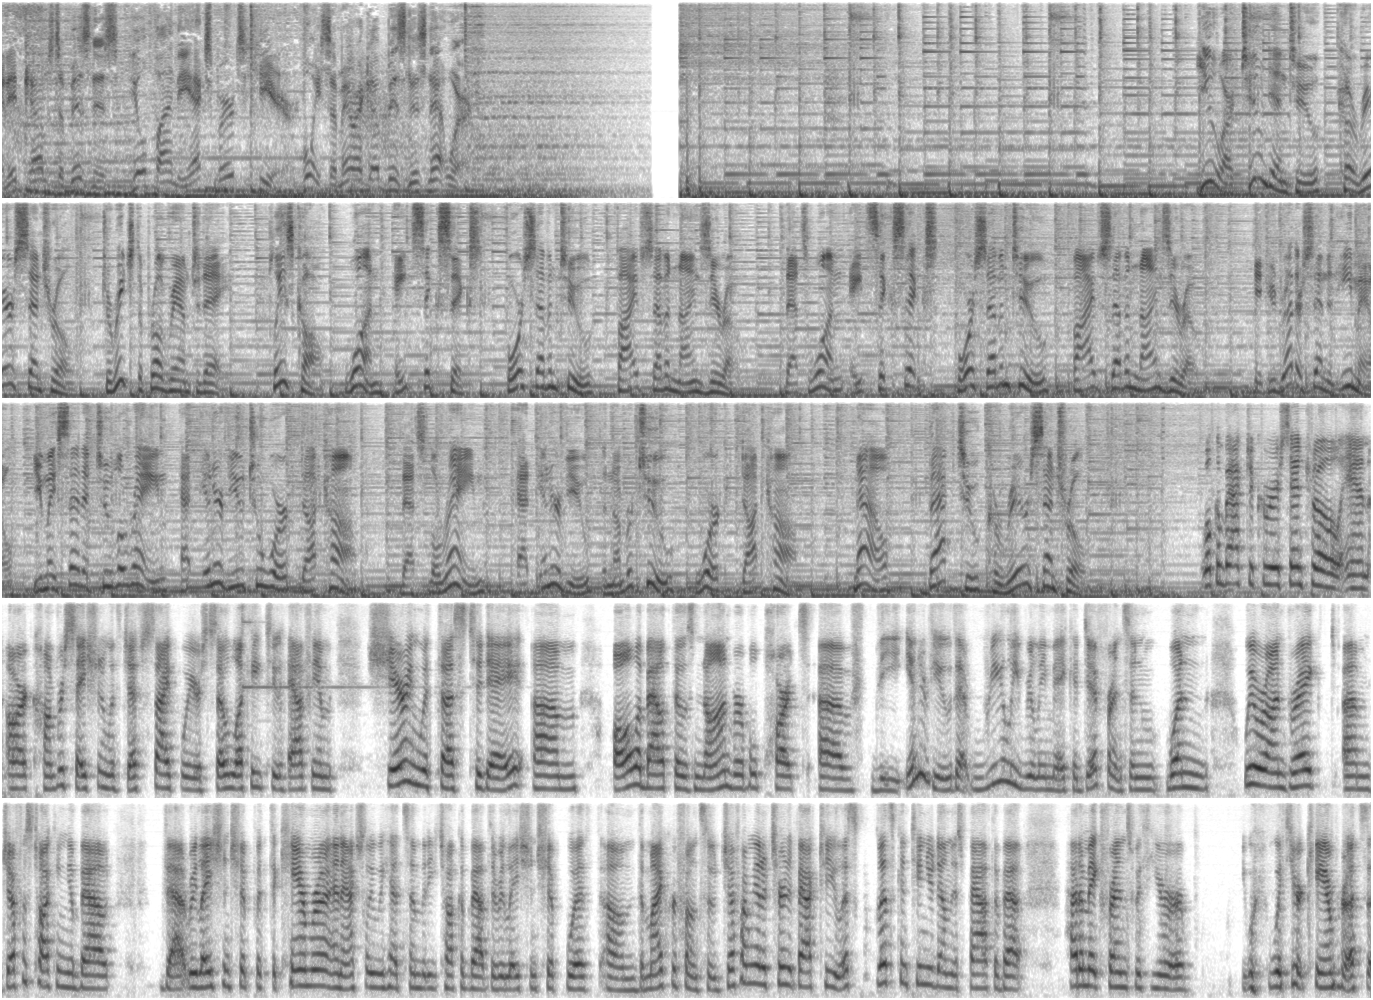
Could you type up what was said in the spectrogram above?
When it comes to business, you'll find the experts here. Voice America Business Network. You are tuned into Career Central. To reach the program today, please call 1 866 472 5790. That's 1 866 472 5790 if you'd rather send an email, you may send it to Lorraine at interviewtowork.com. That's Lorraine at interview, the number two, work.com. Now, back to Career Central. Welcome back to Career Central and our conversation with Jeff Sipe. We are so lucky to have him sharing with us today um, all about those nonverbal parts of the interview that really, really make a difference. And when we were on break, um, Jeff was talking about that relationship with the camera. And actually we had somebody talk about the relationship with um, the microphone. So jeff i'm going to turn it back to you. Let's let's continue down this path about how to make friends with your with your camera.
